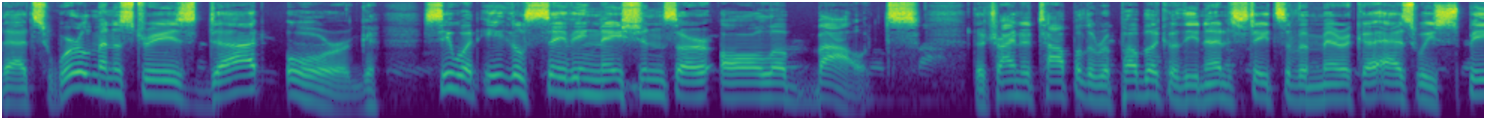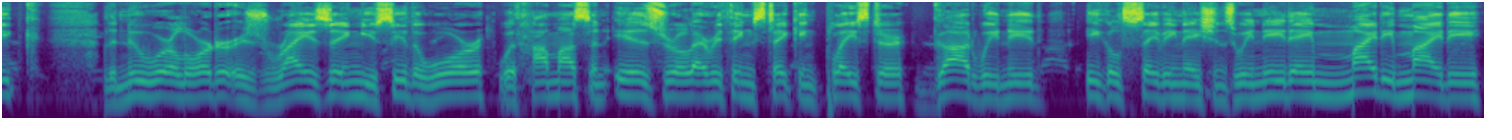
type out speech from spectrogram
That's worldministries.org. See what Eagle Saving Nations are all about. They're trying to topple the Republic of the United States of America as we speak. The New World Order is rising. You see the war with Hamas and Israel. Everything's taking place there. God, we need Eagle Saving Nations. We need a mighty, mighty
